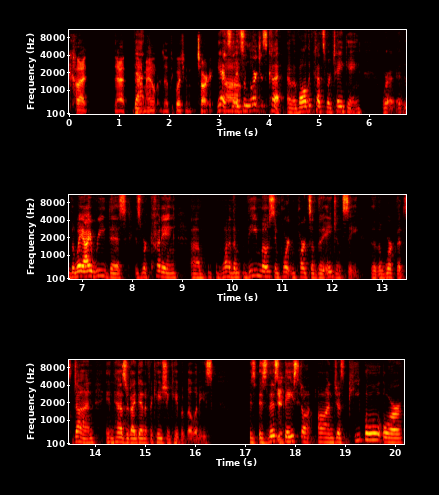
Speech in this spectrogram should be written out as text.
cut that, that That- amount? Is that the question? Sorry. Yeah, it's, it's Um, the largest cut of of all the cuts we're taking. We're, uh, the way I read this is we're cutting um, one of the, the most important parts of the agency, the, the work that's done in hazard identification capabilities. Is, is this Yeah. based on, on just people, or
